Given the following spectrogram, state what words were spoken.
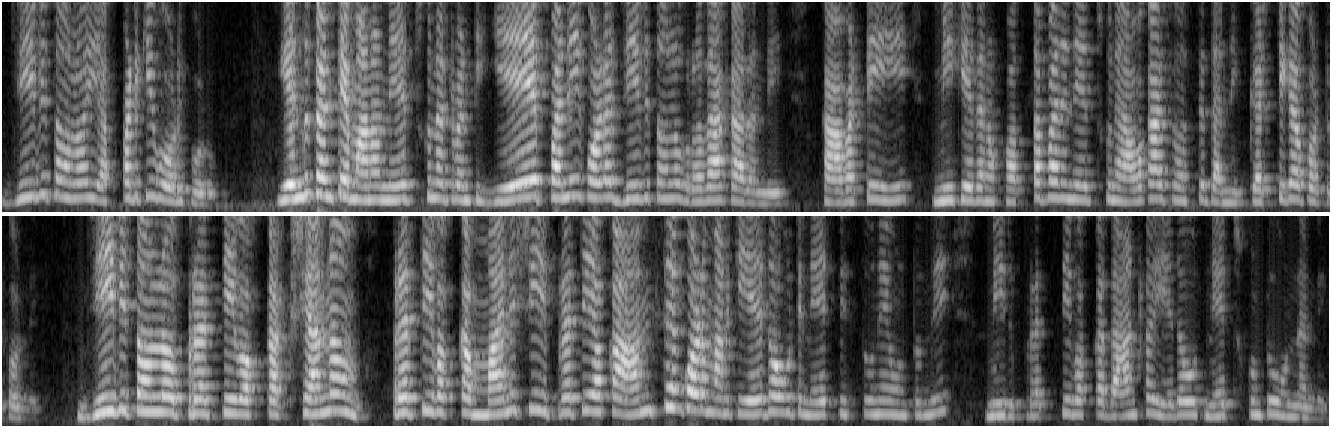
జీవితంలో ఎప్పటికీ ఓడిపోడు. ఎందుకంటే మనం నేర్చుకున్నటువంటి ఏ పని కూడా జీవితంలో వృధా కాదండి. కాబట్టి మీకు ఏదైనా కొత్త పని నేర్చుకునే అవకాశం వస్తే దాన్ని గట్టిగా పట్టుకోండి. జీవితంలో ప్రతి ఒక్క క్షణం ప్రతి ఒక్క మనిషి ప్రతి ఒక్క అంశం కూడా మనకి ఏదో ఒకటి నేర్పిస్తూనే ఉంటుంది. మీరు ప్రతి ఒక్క దాంట్లో ఏదో ఒకటి నేర్చుకుంటూ ఉండండి.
